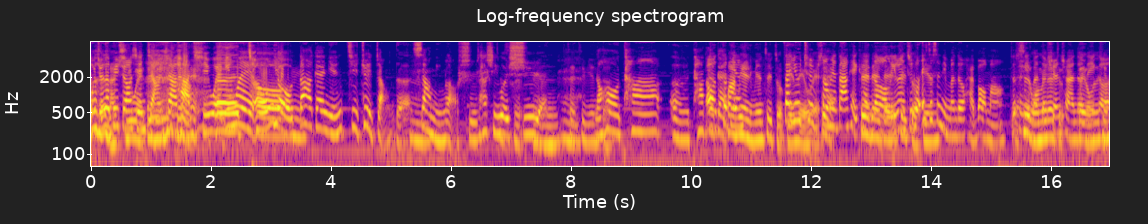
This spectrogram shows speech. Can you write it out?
我觉得 必须要先讲一下哪七位，因为从有大概年纪最长的向明老师，他是一位诗人，在这边。然后他呃，他大概画面里面最左边在 YouTube 上面大家可以看到《理论之歌》。哎，这是你们的海报吗？这是你们的宣传的那个。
